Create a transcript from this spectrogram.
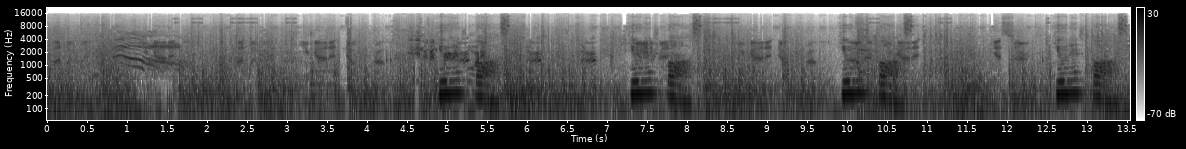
On my way. You got it. On my way. You got it. No problem. Infantry Unit lost. Unit lost. No. Unit You lost. Yes, sir. Unit lost.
